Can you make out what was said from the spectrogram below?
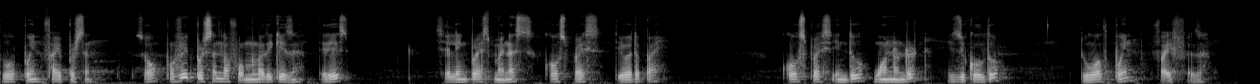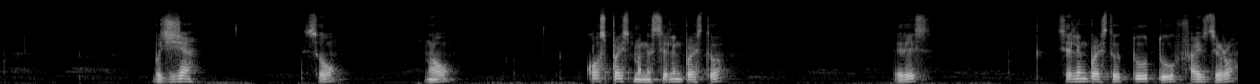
Two point five percent so profit percent of formula is that is selling price minus cost price divided by cost price into 100 is equal to 12.5 ase so now cost price minus selling price to that is selling price to 2250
